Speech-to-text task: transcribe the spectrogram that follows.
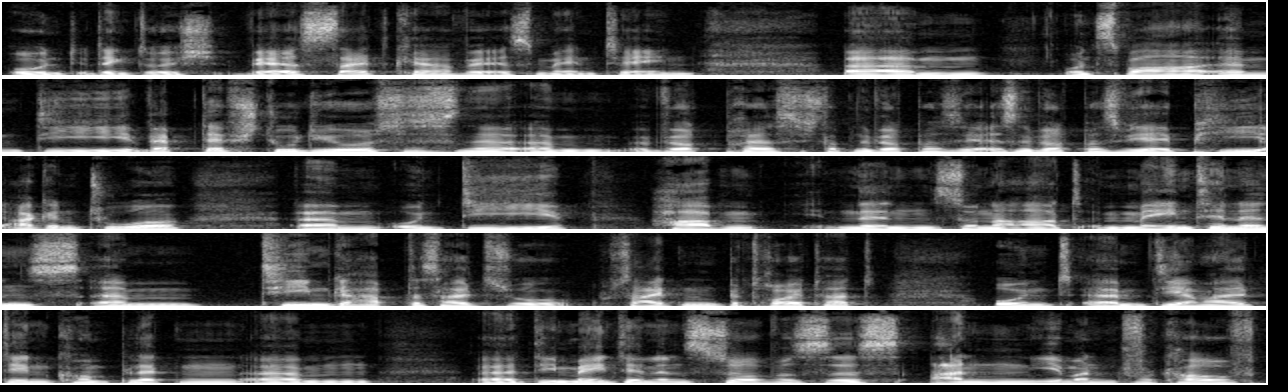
Und ihr denkt euch, wer ist Sidecare, wer ist Maintain? Ähm, und zwar ähm, die WebDev Studios, das ist eine ähm, WordPress, ich glaube eine WordPress, ist eine WordPress VIP Agentur ähm, und die haben einen, so eine Art Maintenance ähm, Team gehabt, das halt so Seiten betreut hat und die haben halt den kompletten äh, die Maintenance Services an jemanden verkauft,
